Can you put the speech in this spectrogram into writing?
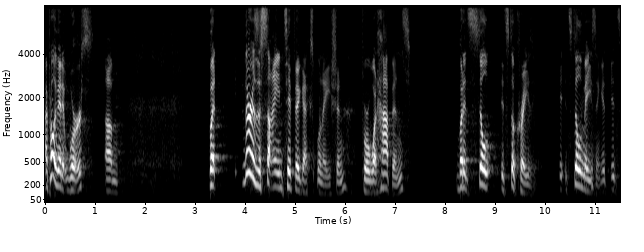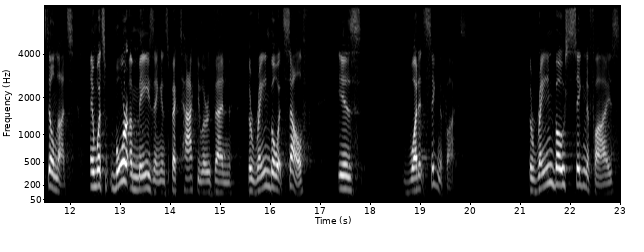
I probably made it worse. Um, but there is a scientific explanation for what happens, but it's still, it's still crazy. It's still amazing. It, it's still nuts. And what's more amazing and spectacular than the rainbow itself is what it signifies. The rainbow signifies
